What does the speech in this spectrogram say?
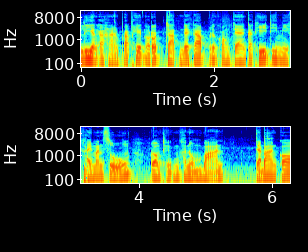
เลี่ยงอาหารประเภทรสจัดนะครับ เรื่องของแกงกะทิที่มีไขมันสูง รวมถึงขนมหวาน แต่บ้างก็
